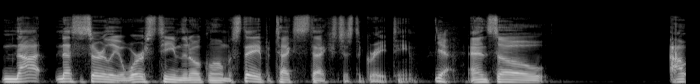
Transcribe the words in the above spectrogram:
not necessarily a worse team than Oklahoma State, but Texas Tech is just a great team. Yeah. And so I,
